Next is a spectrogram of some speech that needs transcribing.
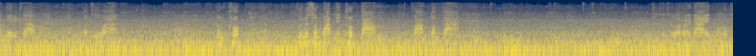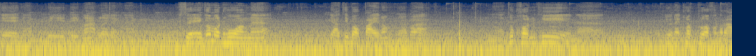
อเมริกามานะก็ถือว่ามันครบนะฮะคุณสมบัติเนี่ยครบตามความต้องการนะก็ถือว่ารายได้ก็โอเคนะครับดีดีมากเลยแหละนะครับ เสือเองก็หมดห่วงนะฮะอย่างที่บอกไปเนาะนะว่านะทุกคนที่นะอยู่ในครอบครัวของเรา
